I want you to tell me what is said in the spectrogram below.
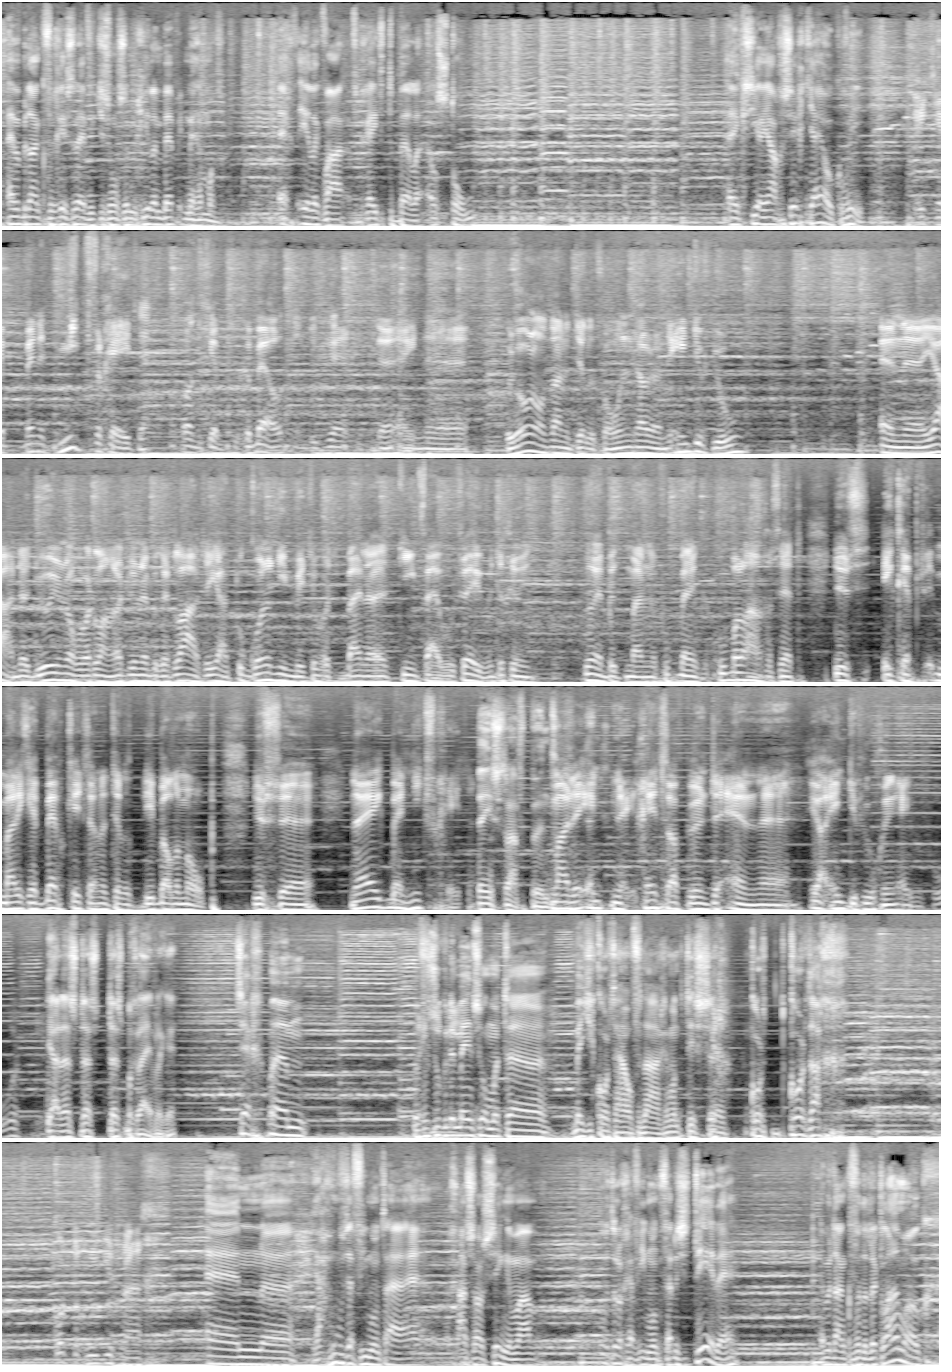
En we bedanken voor gisteren eventjes onze Michiel en Beb. Ik ben helemaal echt eerlijk waar vergeten te bellen. El Stom. En ik zie aan jouw gezicht, jij ook of niet? Ik heb, ben het niet vergeten, want ik heb gebeld. En toen kreeg ik eh, een eh, Ronald aan de telefoon en zou dan een interview. En eh, ja, dat duurde nog wat langer. Toen heb ik het later, ja, toen kon het niet meer. Toen was het bijna 10, 75. En toen heb ik mijn voet, ben ik het voetbal aangezet. Dus ik heb, maar ik heb Beb Kids aan de telefoon, die belde me op. Dus eh, nee, ik ben het niet vergeten. Eén strafpunt. Maar de, in- nee, geen strafpunten en eh, ja, interview ging even voor. Ja, dat is, dat is, dat is begrijpelijk, hè. Zeg, ehm, we verzoeken de mensen om het eh, een beetje kort te houden vandaag. Want het is eh, kort, kort dag. Korte groetjesvraag. En eh, ja, we moeten even iemand eh, gaan zo zingen. Maar we moeten nog even iemand feliciteren, hè. En bedanken voor de reclame ook.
